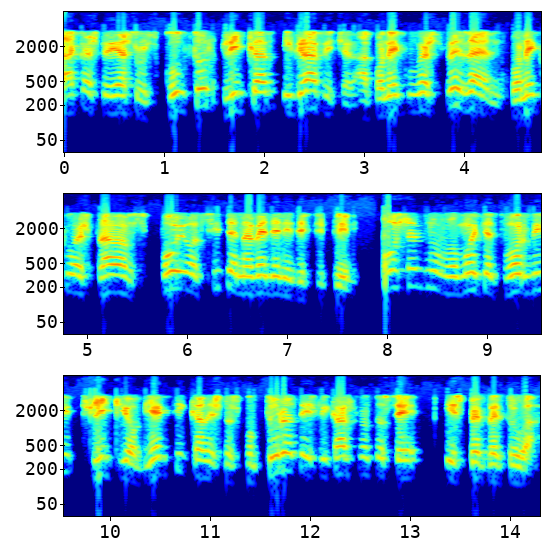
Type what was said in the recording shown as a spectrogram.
Така што јас сум скулптор, сликар и графичар, а понекогаш све заедно. Понекогаш правам спој од сите наведени дисциплини посебно во моите творби, слики и објекти, каде што скулптурата и сликарството се испеплетуваат.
